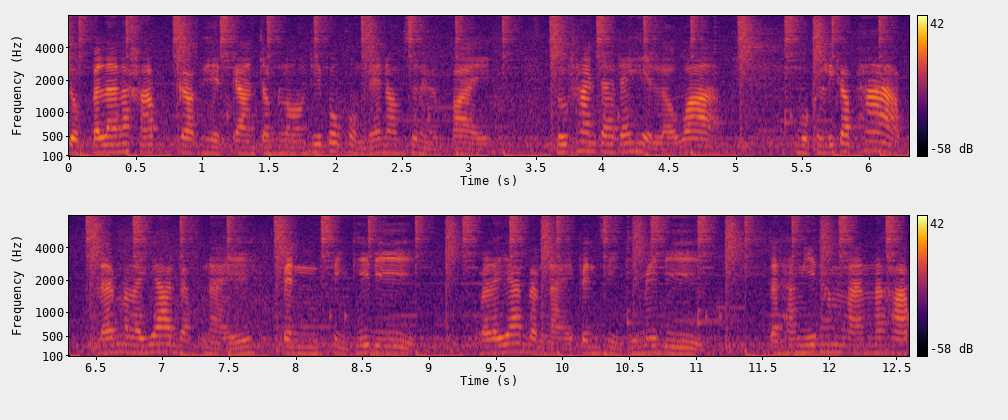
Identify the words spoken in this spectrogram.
จบไปแล้วนะครับกับเหตุการณ์จำลองที่พวกผมได้นำเสนอไป ทุกท่านจะได้เห็นแล้วว่า บุคลิกภาพและมารยาทแบบไหนเป็นสิ่งที่ดี มารยาทแบบไหนเป็นสิ่งที่ไม่ดี แต่ทั้งนี้ทั้งนั้นนะครับ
